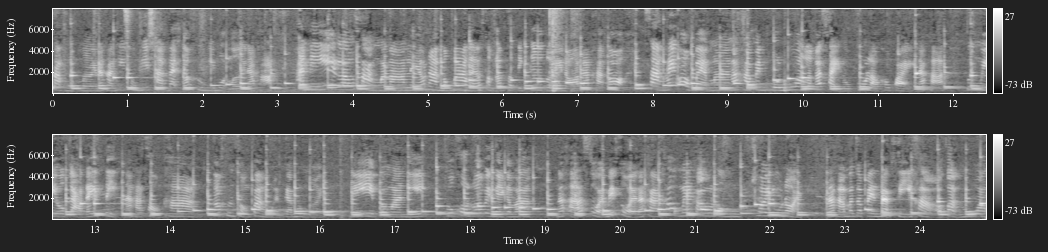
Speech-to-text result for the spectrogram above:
ศัพท์หมดเลยนะคะ ที่ชงที่ชาร์จแบตก็คือมีหมดเลยนะคะ อันนี้เราสั่งมานานแล้วนานมากๆแล้วสำหรับสติกเกอร์ มานะคะ เป็นโทนม่วงแล้วก็ใส่โลโก้เราเข้าไปนะคะเพิ่งมีโอกาสได้ติดนะคะสองข้าง ก็คือสองฝั่งเหมือนกันหมดเลย นี่ประมาณนี้ทุกคนว่าเป็นไงกันบ้างนะคะ สวยไม่สวยนะคะ เข้าไม่เข้าลองช่วยดูหน่อยนะคะ มันจะเป็นแบบสีขาวตัดม่วง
